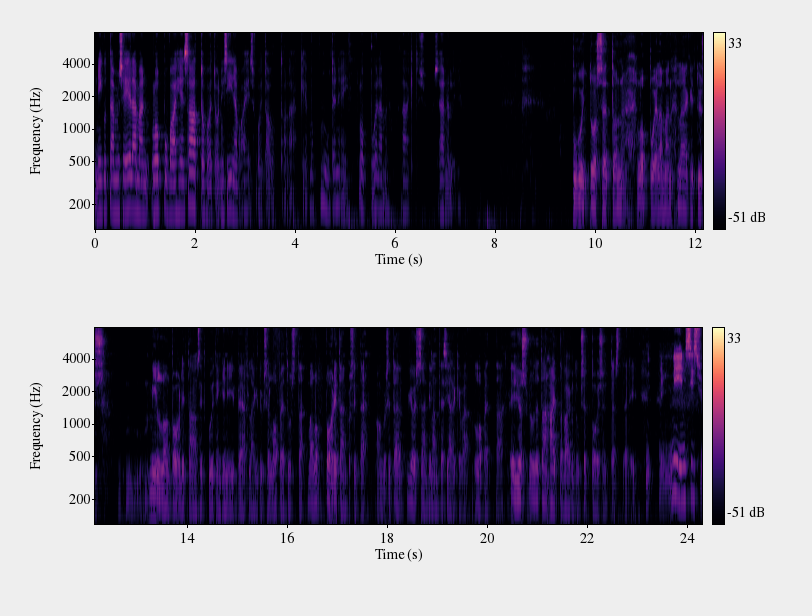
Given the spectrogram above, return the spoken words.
niin tämmöiseen elämän loppuvaiheen saattohoitoon, niin siinä vaiheessa voidaan ottaa lääkkeen, mutta muuten ei. Loppuelämän lääkitys, säännöllinen. Puhuit tuossa, että on loppuelämän lääkitys milloin pohditaan sitten kuitenkin IPF-lääkityksen lopetusta, vai pohditaanko sitä, onko sitä joissain tilanteissa järkevää lopettaa, jos otetaan haittavaikutukset pois nyt tästä? Eli... Niin, siis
